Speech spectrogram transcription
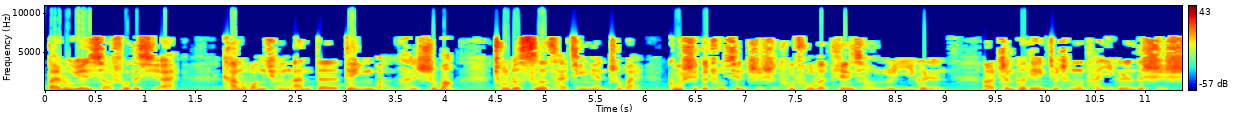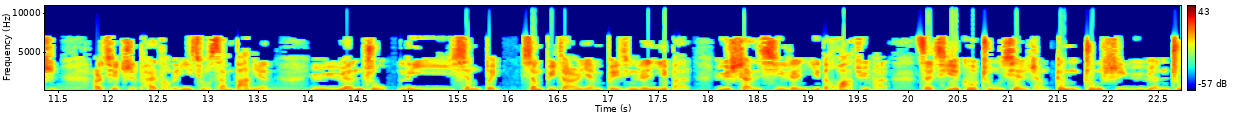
白鹿原》小说的喜爱，看了王全安的电影版很失望。除了色彩惊艳之外，故事的主线只是突出了田小娥一个人啊，整个电影就成了他一个人的史诗，而且只拍到了一九三八年，与原著利益相悖。”相比较而言，北京人艺版与陕西人艺的话剧版在结构主线上更忠实于原著，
